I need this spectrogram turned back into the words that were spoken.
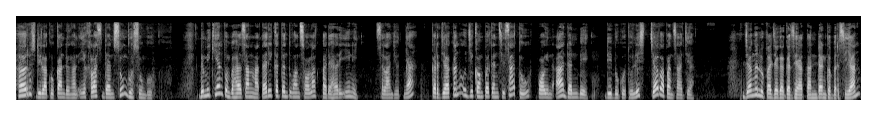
harus dilakukan dengan ikhlas dan sungguh-sungguh. Demikian pembahasan materi ketentuan solat pada hari ini. Selanjutnya, kerjakan uji kompetensi 1, poin A dan B di buku tulis jawaban saja. Jangan lupa jaga kesehatan dan kebersihan,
